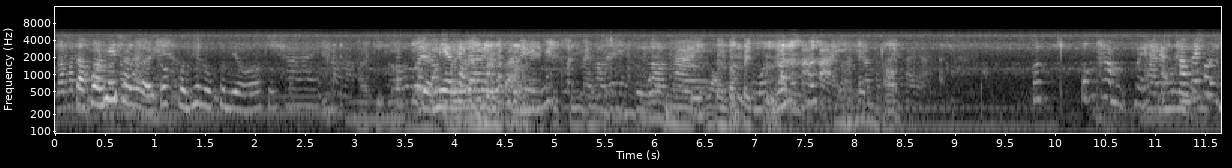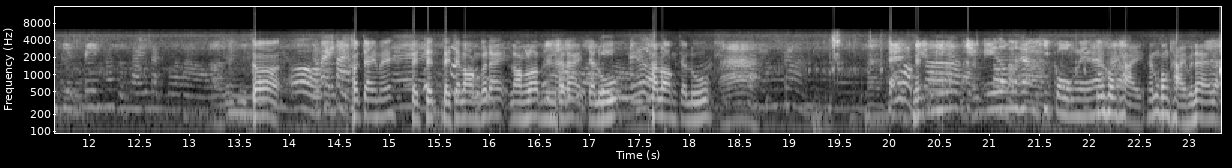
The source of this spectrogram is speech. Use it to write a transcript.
แล้วมันแต่คนที่เฉลยก็คนที่รู้คนเดียวก็คือ ใช่ค่ะเดี๋ยวเนียนไม่ได้ หมายความว่าไงคือเราทายมันต้องไป สมมติเราเป็นหมาป่าอย่างเงี้ยเราจะทายใครอะ ก็ต้องทำทำให้คนอื่นเปลี่ยนเป็นความสนใจจากตัวเรา ก็อ๋อเข้าใจไหมแต่จะแต่จะลองก็ได้ ลองรอบนึงก็ได้ จะรู้ ถ้าลองจะรู้ อ่า แต่เกมนี้เกมนี้ต้องห้ามขี้โกงเลยนะงั้นคงถ่ายงั้นคงถ่ายไม่ได้แล้ว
